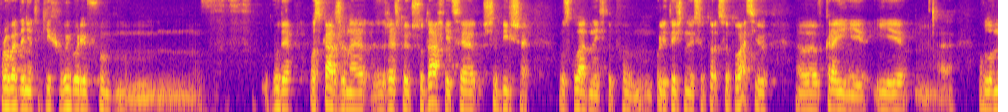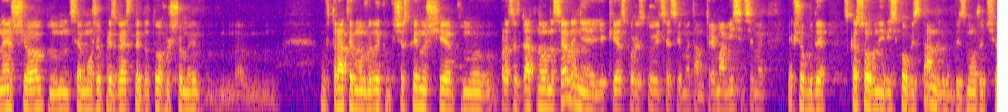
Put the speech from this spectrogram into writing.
проведення таких виборів буде оскаржене зрештою в судах, і це ще більше ускладнить тут політичну ситуацію в країні. І головне, що це може призвести до того, що ми втратимо велику частину ще працездатного населення, яке скористується цими там трьома місяцями. Якщо буде скасований військовий стан, люди зможуть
